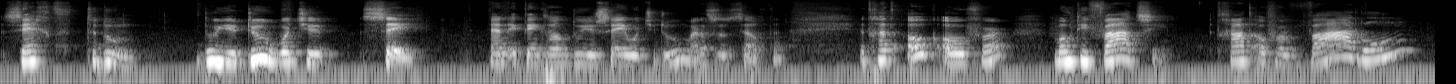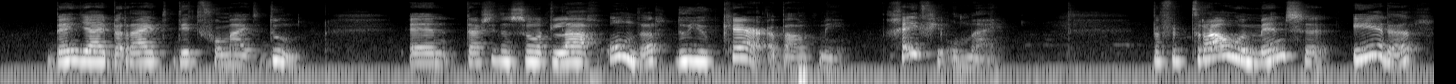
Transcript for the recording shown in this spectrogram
zegt te doen. Do you do what you say? En ik denk dan, do you say what you do? Maar dat is hetzelfde. Het gaat ook over motivatie. Het gaat over waarom ben jij bereid dit voor mij te doen? En daar zit een soort laag onder. Do you care about me? Geef je om mij? We vertrouwen mensen eerder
